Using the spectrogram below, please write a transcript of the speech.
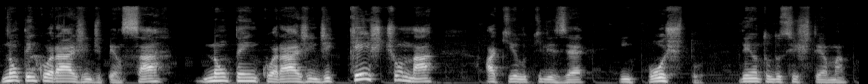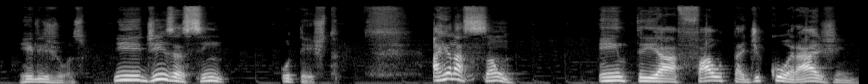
não têm coragem de pensar, não têm coragem de questionar aquilo que lhes é imposto dentro do sistema religioso. E diz assim o texto: a relação entre a falta de coragem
